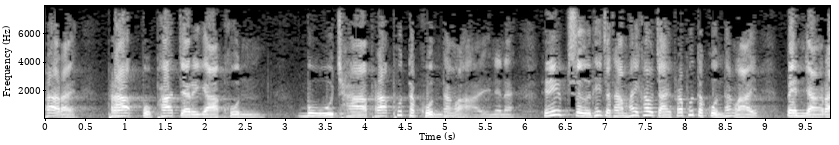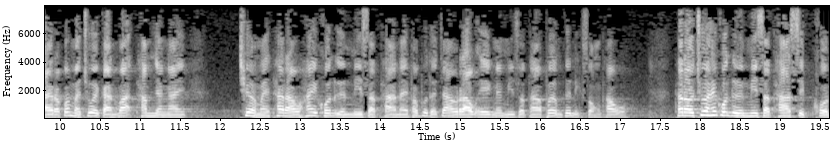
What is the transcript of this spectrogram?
พระอะไร พระปุพพจริยาคุณ บูชาพระพุทธคุณทั้งหลายเนี่ยนะทีนี้สื่อที่จะทำให้เข้าใจพระพุทธคุณทั้งหลาย เป็นอย่างไรเราก็มาช่วยกันว่าทํำยังไงเชื่อไหมถ้าเราให้คนอื่นมีศรัทธาในพระพุทธเจ้าเราเองเนี่ยมีศรัทธาเพิ่มขึ้นอีกสองเท่า ถ้าเราช่วยให้คนอื่นมีศรัทธาสิบคน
